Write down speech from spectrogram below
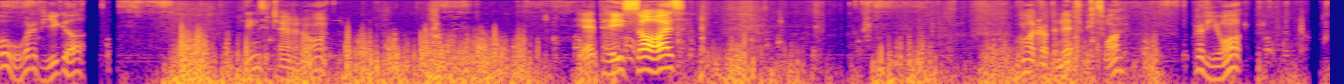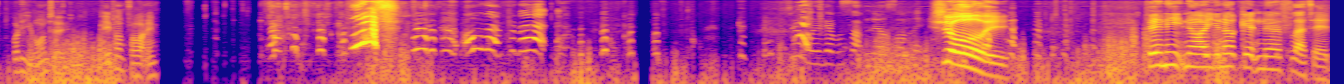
Oh, what have you got? Things are turning on. He's size. I might grab the net for this one. Whatever you want. What do you want to? Keep on fighting what? All that for that. Surely there was something else on there. Surely. Penny, no, you're not getting a flathead.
